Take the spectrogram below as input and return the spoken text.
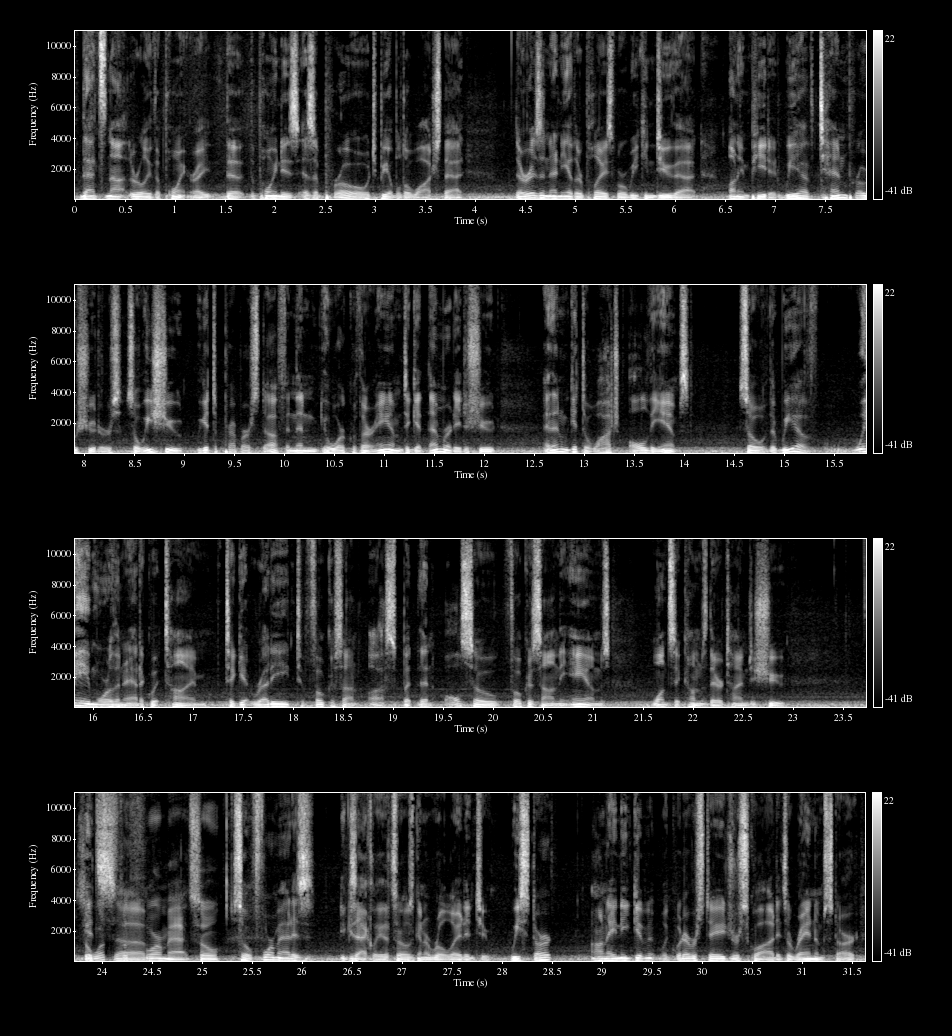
that's not really the point, right? The the point is as a pro to be able to watch that. There isn't any other place where we can do that unimpeded. We have 10 pro shooters, so we shoot, we get to prep our stuff, and then go work with our AM to get them ready to shoot, and then we get to watch all the AMs. So that we have way more than adequate time to get ready to focus on us, but then also focus on the AMs once it comes their time to shoot. so it's, what's the uh, format? So So format is exactly that's what I was going to roll right into. We start on any given like whatever stage or squad. It's a random start.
